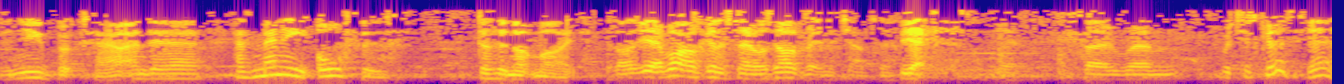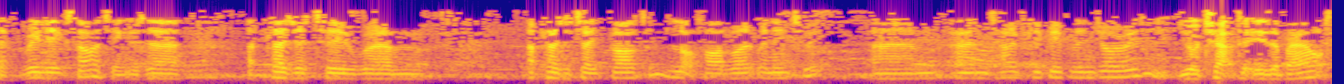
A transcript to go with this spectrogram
the new book's out and uh, has many authors. Does it not, Mike? Yeah, what I was going to say was I've written the chapter. Yes. So, um, which is good. Yeah, really exciting. It was a, a pleasure to um, a pleasure to take part in. A lot of hard work went into it, um, and hopefully people enjoy reading it. Your chapter is about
